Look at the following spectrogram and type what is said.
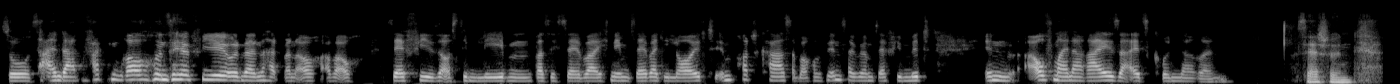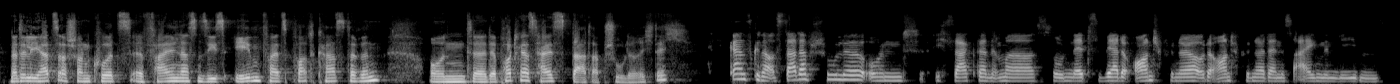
so Zahlen, Daten, Fakten brauchen sehr viel und dann hat man auch, aber auch sehr viel so aus dem Leben, was ich selber, ich nehme selber die Leute im Podcast, aber auch auf Instagram sehr viel mit, in, auf meiner Reise als Gründerin. Sehr schön. Nathalie hat es auch schon kurz äh, fallen lassen. Sie ist ebenfalls Podcasterin und äh, der Podcast heißt Startup Schule, richtig? Ganz genau, Startup Schule und ich sage dann immer so nett, werde Entrepreneur oder Entrepreneur deines eigenen Lebens.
